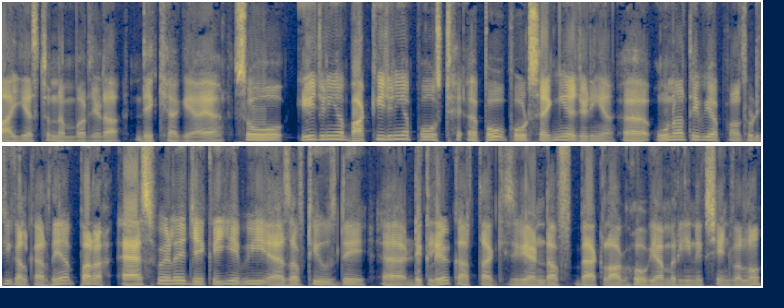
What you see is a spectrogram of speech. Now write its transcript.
ਹਾਈਐਸਟ ਨੰਬਰ ਜਿਹੜਾ ਦੇਖਿਆ ਗਿਆ ਆ। ਸੋ ਇਹ ਜਿਹੜੀਆਂ ਬਾਕੀ ਜਿਹੜੀਆਂ ਪੋਸਟ ਪੋਰਟਸ ਹੈਗੀਆਂ ਜਿਹੜੀਆਂ ਉਹਨਾਂ ਤੇ ਵੀ ਆਪਾਂ ਥੋੜੀ ਜੀ ਗੱਲ ਕਰਦੇ ਆ ਪਰ ਇਸ ਵੇਲੇ ਜੇ ਕਹੀਏ ਵੀ ਐਜ਼ ਆਫ ਟਿਊਜ਼ਡੇ ਡਿਕਲੇਅਰ ਕਰਤਾ ਕਿਸੇ ਵੀ ਐਂਡ ਆਫ ਬੈਕਲੌਗ ਹੋ ਗਿਆ ਮਰੀਨ ਐਕਸਚੇਂਜ ਵੱਲੋਂ,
